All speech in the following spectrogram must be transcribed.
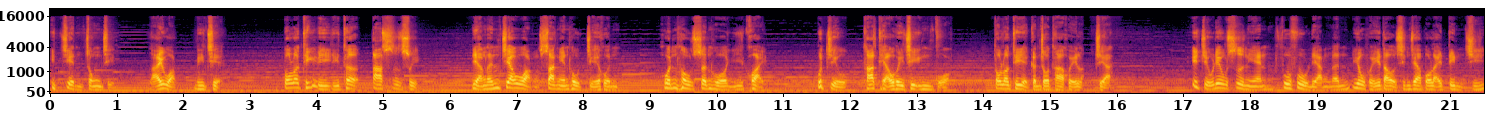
一见钟情，来往密切。多拉蒂比李特大四岁，两人交往三年后结婚，婚后生活愉快。不久。他调回去英国，多洛蒂也跟着他回老家。一九六四年，夫妇两人又回到新加坡来定居。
